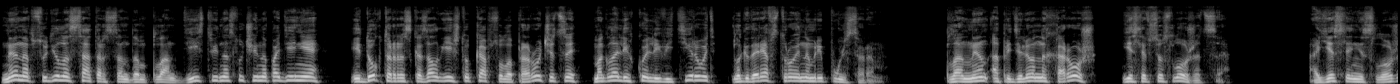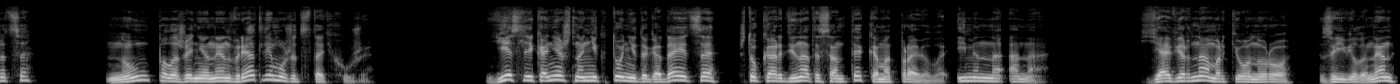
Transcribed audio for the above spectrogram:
Нэн обсудила с Аттерсондом план действий на случай нападения, и доктор рассказал ей, что капсула пророчицы могла легко левитировать благодаря встроенным репульсорам. План Нэн определенно хорош, если все сложится. А если не сложится? Ну, положение Нэн вряд ли может стать хуже. Если, конечно, никто не догадается, что координаты с Антеком отправила именно она. «Я верна Маркиону Ро», — заявила Нэн,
